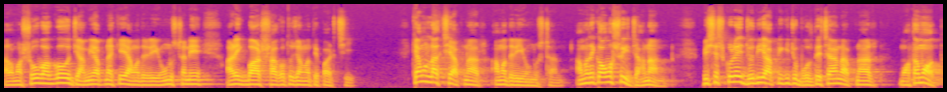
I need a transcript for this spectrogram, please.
আর আমার সৌভাগ্য যে আমি আপনাকে আমাদের এই অনুষ্ঠানে আরেকবার স্বাগত জানাতে পারছি। কেমন লাগছে আপনার, আমাদের এই অনুষ্ঠান? আমাদেরকে অবশ্যই জানান। বিশেষ করে যদি আপনি কিছু বলতে চান আপনার মতামত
